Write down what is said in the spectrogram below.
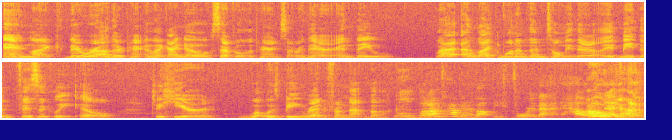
and like there were other parents like i know several of the parents that were there and they I, I- like one of them told me that it made them physically ill to hear what was being read from that book Well, but I'm talking about before that. How did Oh, that yeah.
